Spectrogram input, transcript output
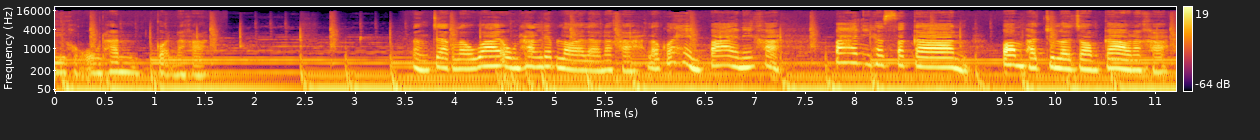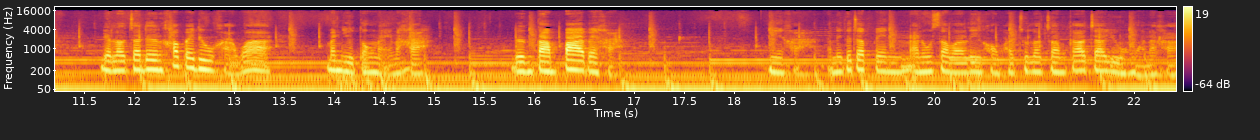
รีย์ขององค์ท่านก่อนนะคะ หลังจากเราไหว้องค์ท่านเรียบร้อยแล้วนะคะ เราก็เห็นป้ายนี้ค่ะ ป้ายนิทรรศการป้อมพัชจุลจอมเกล้านะคะ เดี๋ยวเราจะเดินเข้าไปดูค่ะว่ามันอยู่ตรงไหนนะคะ เดินตามป้ายไปค่ะ นนี้ก็จะเป็นอนุสาวรีย์ของพัชจุลจอมเกล้าเจ้าอยู่หัวนะคะ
